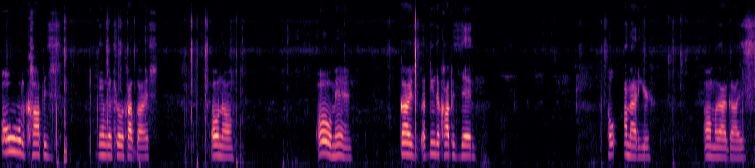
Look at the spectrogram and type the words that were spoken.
Oh, the cop is... Think I'm gonna kill the cop, guys. Oh no. Oh man. Guys, I think the cop is dead. Oh, I'm out of here. Oh my god, guys.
